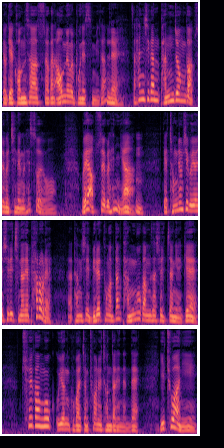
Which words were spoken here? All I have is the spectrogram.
여기에 검사 수사관 9명을 보냈습니다. 네. 1시간 반 정도 압수수색을 진행을 했어요. 왜 압수수색을 했냐? 음. 정정식 의원실이 지난해 8월에 당시 미래통합당 당무감사실장에게 최강욱 의원 고발장 초안을 전달했는데 이 초안이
